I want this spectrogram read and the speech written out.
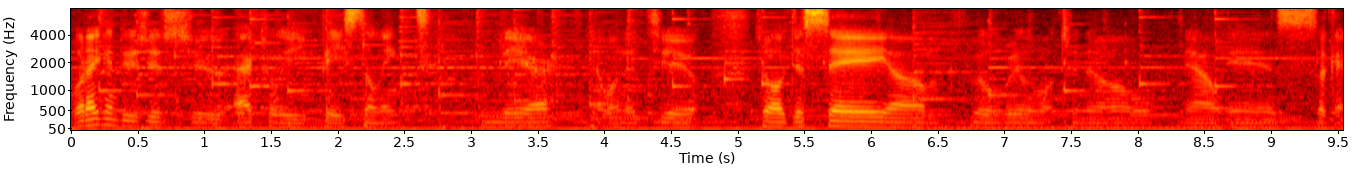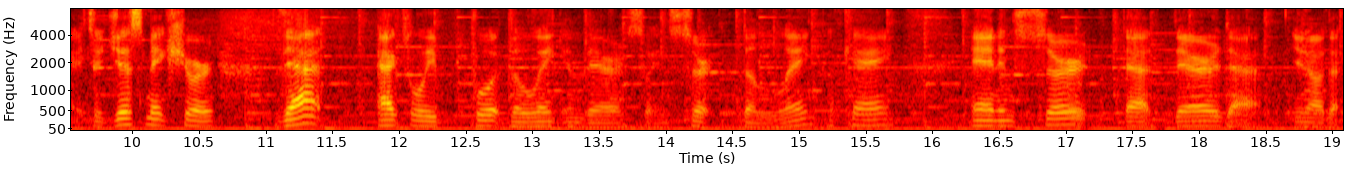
what I can do is just to actually paste the link in there I wanted to. So I'll just say um, we'll really want to know now is okay so just make sure that actually put the link in there. So insert the link okay? And insert that there that you know that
